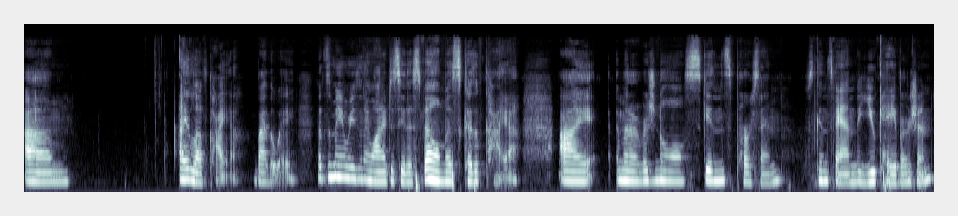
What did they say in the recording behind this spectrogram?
Um, I love Kaya, by the way. That's the main reason I wanted to see this film is because of Kaya. I am an original Skins person, Skins fan, the UK version,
